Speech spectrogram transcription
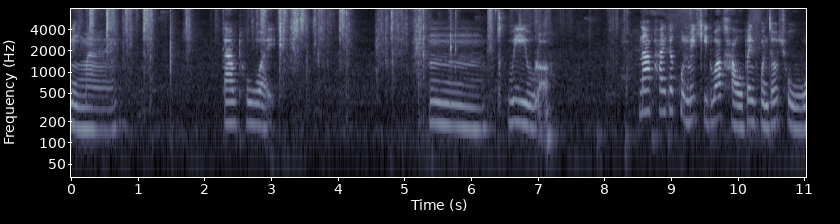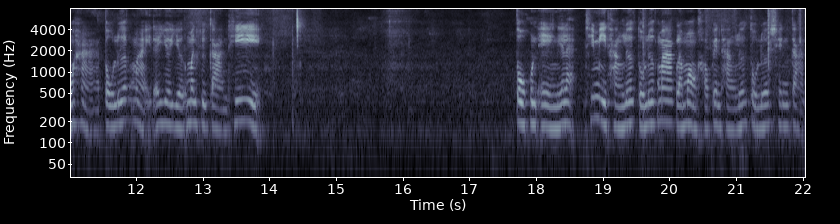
หนึ่งไม้เก้าถ้วย อืม วิวเหรอ หน้าไพ่ถ้าคุณไม่คิดว่าเขาเป็นคนเจ้าชู้หาตัวเลือกใหม่ได้เยอะ ๆ มันคือการที่ ตัวคุณเองนี่แหละ ที่มีทางเลือกตัวเลือกมาก แล้วมองเขาเป็นทางเลือกตัวเลือกเช่นกัน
